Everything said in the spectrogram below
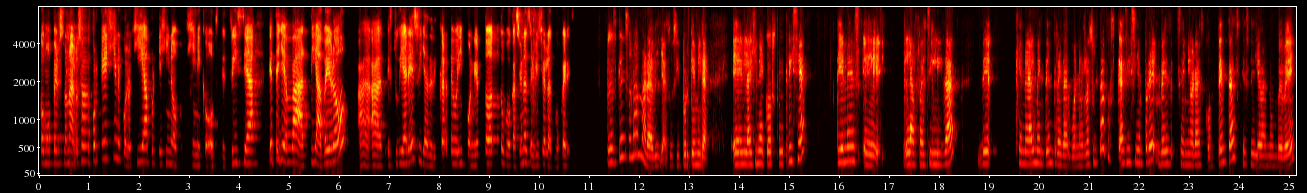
como personal, o sea, ¿por qué ginecología? ¿Por qué gineco-obstetricia? ¿Qué te lleva a ti, a Vero, a, estudiar eso y a dedicarte hoy y poner toda tu vocación al servicio de las mujeres? Pues es que es una maravilla, Susi, porque mira, en la gineco-obstetricia tienes eh, la facilidad de generalmente entregar buenos resultados. Casi siempre ves señoras contentas que se llevan un bebé.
